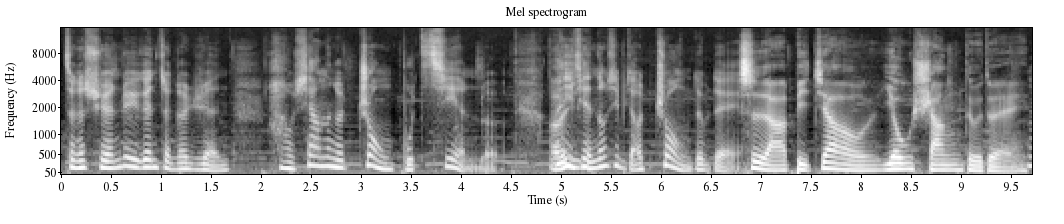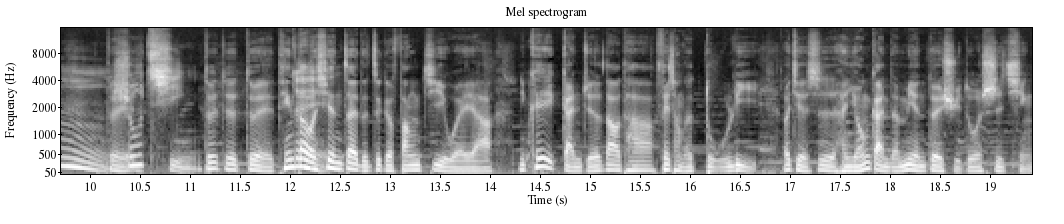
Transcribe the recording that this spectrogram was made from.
整个旋律跟整个人。好像那个重不见了，而以前东西比较重，对不对？是啊，比较忧伤，对不对？嗯，对，抒情，对对对。听到现在的这个方季惟啊，你可以感觉得到他非常的独立，而且是很勇敢的面对许多事情。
